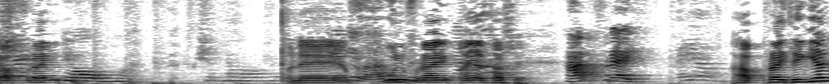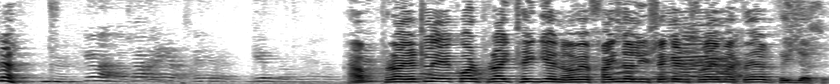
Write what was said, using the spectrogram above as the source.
હાફ ફ્રાય અને ફૂલ ફ્રાય અહીંયા થશે. હાફ ફ્રાય. હાફ ફ્રાય થઈ ગયા ને? હાફ ફ્રાય એટલે એકવાર ફ્રાય થઈ ગયા ને હવે ફાઇનલી સેકન્ડ ફ્રાયમાં તૈયાર થઈ જશે.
